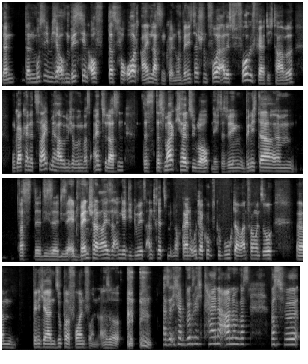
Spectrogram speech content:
dann, dann muss ich mich ja auch ein bisschen auf das vor Ort einlassen können. Und wenn ich das schon vorher alles vorgefertigt habe, und gar keine Zeit mehr habe, mich auf irgendwas einzulassen, das, das mag ich halt so überhaupt nicht. Deswegen bin ich da, ähm, was äh, diese, diese Adventure-Reise angeht, die du jetzt antrittst, mit noch keine Unterkunft gebucht am Anfang und so, ähm, bin ich ja ein super Freund von. Also, also ich habe wirklich keine Ahnung, was, was für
